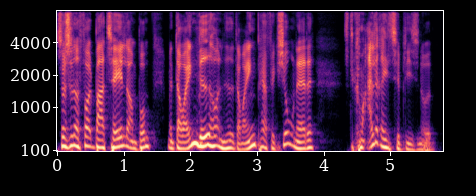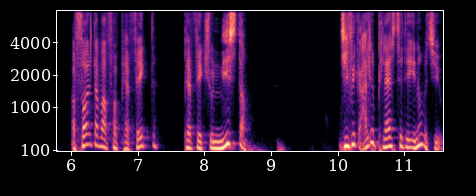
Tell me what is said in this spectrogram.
Så sådan noget folk bare talte om, bum, men der var ingen vedholdenhed, der var ingen perfektion af det, så det kommer aldrig rigtig til at blive til noget. Og folk, der var for perfekte, perfektionister, de fik aldrig plads til det innovative.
